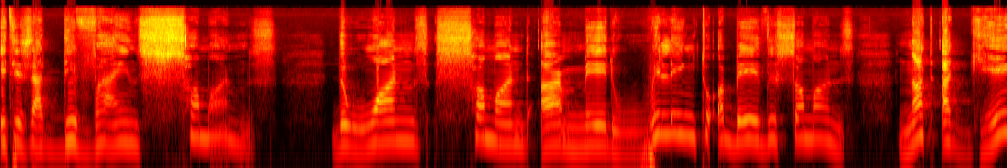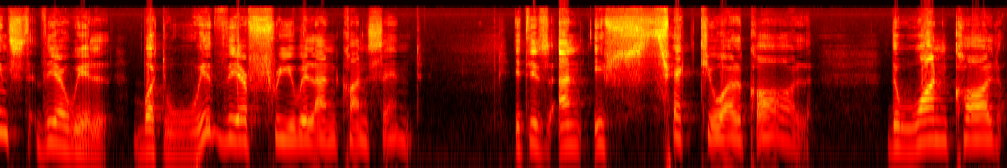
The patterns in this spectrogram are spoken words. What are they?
It is a divine summons. The ones summoned are made willing to obey the summons, not against their will, but with their free will and consent. It is an effectual call. The one called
